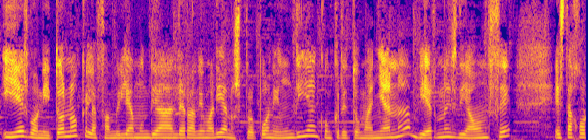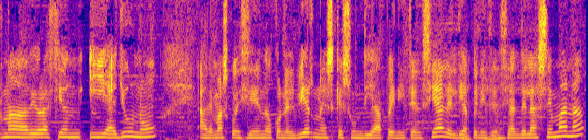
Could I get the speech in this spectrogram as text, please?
Y es bonito, ¿no? Que la familia mundial de Radio María nos propone un día, en concreto mañana, viernes, día 11, esta jornada de oración y ayuno, además coincidiendo con el viernes, que es un día penitencial, el día penitencial de la semana,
